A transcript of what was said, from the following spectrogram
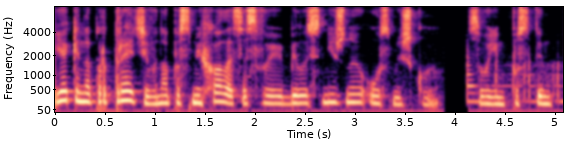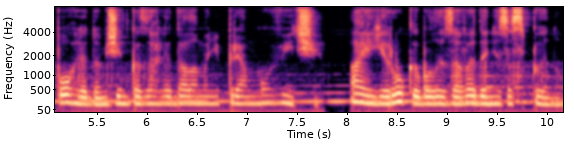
Як і на портреті, вона посміхалася своєю білосніжною усмішкою. Своїм пустим поглядом жінка заглядала мені прямо в вічі, а її руки були заведені за спину.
